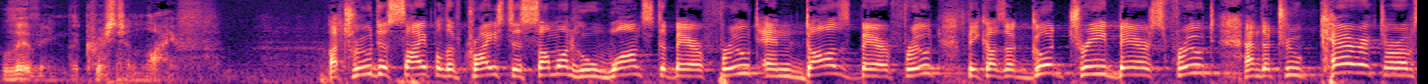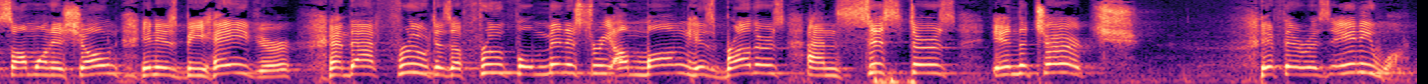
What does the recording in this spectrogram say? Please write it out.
living the Christian life. A true disciple of Christ is someone who wants to bear fruit and does bear fruit because a good tree bears fruit, and the true character of someone is shown in his behavior, and that fruit is a fruitful ministry among his brothers and sisters in the church. If there is anyone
